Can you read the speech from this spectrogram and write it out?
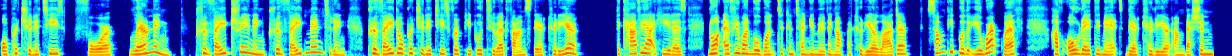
opportunities for learning. Provide training, provide mentoring, provide opportunities for people to advance their career. The caveat here is not everyone will want to continue moving up a career ladder. Some people that you work with have already met their career ambition.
